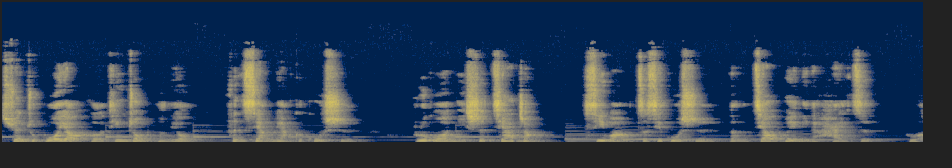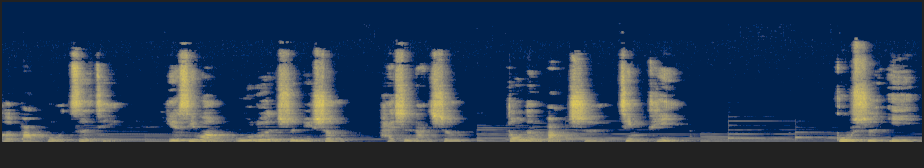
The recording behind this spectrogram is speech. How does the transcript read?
炫主播要和听众朋友分享两个故事。如果你是家长，希望这些故事能教会你的孩子如何保护自己，也希望无论是女生还是男生，都能保持警惕。故事一：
